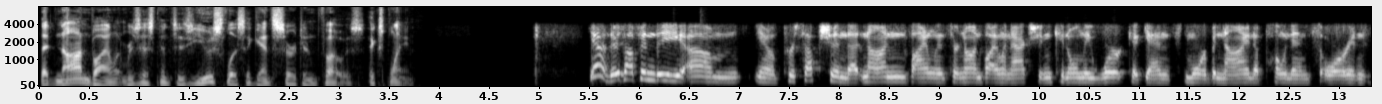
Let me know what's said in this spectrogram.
that nonviolent resistance is useless against certain foes. Explain. Yeah, there's often the um, you know perception that nonviolence or nonviolent action can only work against more benign opponents or in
